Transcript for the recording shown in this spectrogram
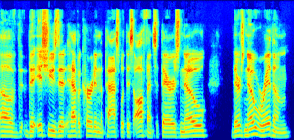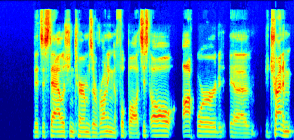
of the, issues that have occurred in the past with this offense. That there's no there's no rhythm that's established in terms of running the football. It's just all awkward. Uh, you're trying to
